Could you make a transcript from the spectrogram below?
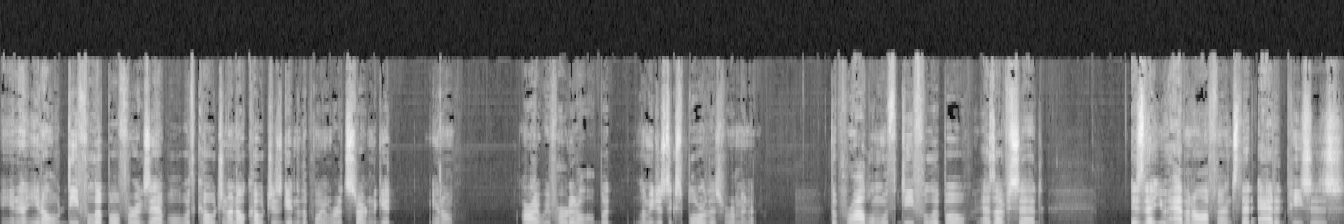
you know, you know, DeFilippo, for example, with coach, and I know coach is getting to the point where it's starting to get, you know, all right, we've heard it all, but let me just explore this for a minute. The problem with DeFilippo, as I've said, is that you have an offense that added pieces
